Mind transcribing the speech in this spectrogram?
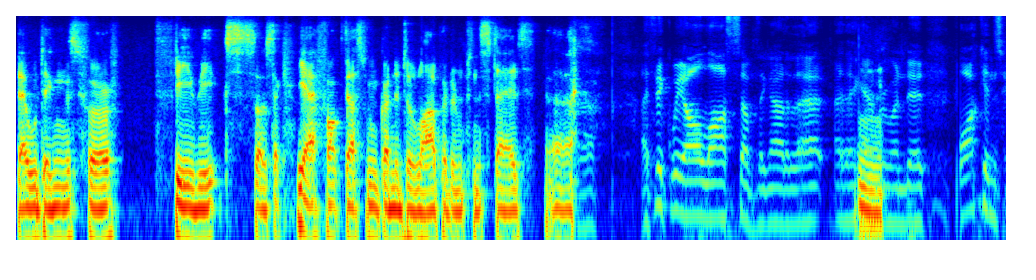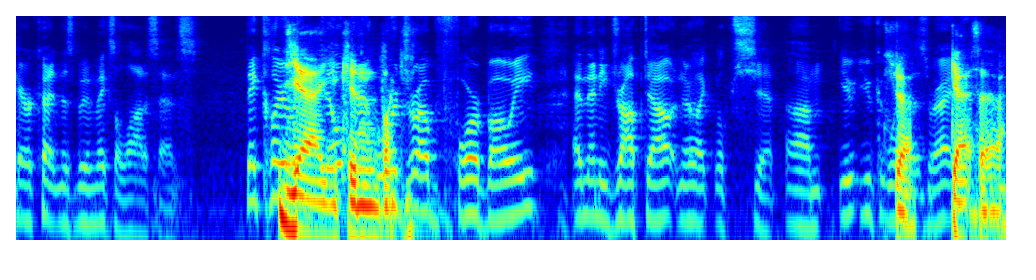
buildings for three weeks. So I was like, yeah, fuck this. I'm going to do Labyrinth instead. Uh, I think we all lost something out of that. I think Hmm. everyone did. Walken's haircut in this movie makes a lot of sense. They clearly Yeah, you can, that like- wardrobe for Bowie, and then he dropped out, and they're like, "Well, shit, um, you you can wear yeah, this, right?" get uh,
